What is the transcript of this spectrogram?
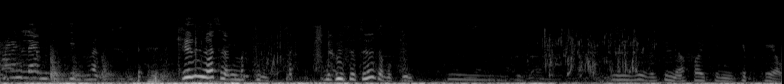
ให้แลมกินมัน คิดเนื้อเสือมากินมันซื้อเสือมากินมันอยู่ไปกินเนาะคอยกินเก็บเขียว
